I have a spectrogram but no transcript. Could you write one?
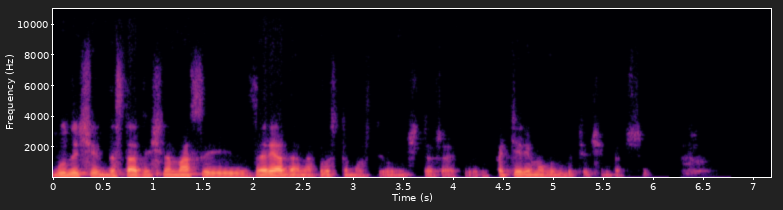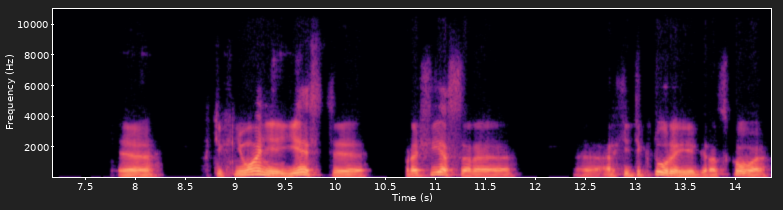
Будучи достаточно массой заряда, она просто может его уничтожать. И потери могут быть очень большие. Э, в Технионе есть э, профессор Э, архитектуры и городского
